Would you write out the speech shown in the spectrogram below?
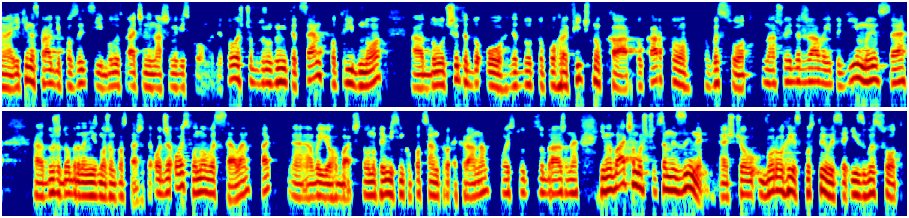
Е, Які насправді позиції були втрачені нашими військовими. Для того, щоб зрозуміти це, потрібно е, долучити до огляду топографічну карту, карту висот нашої держави, і тоді ми все е, дуже добре на ній зможемо простежити. Отже, ось воно веселе, так Е, ви його бачите. Воно прямісінько по центру екрана. Ось тут зображене, і ми бачимо, що це низини, е, що вороги спустилися із висот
